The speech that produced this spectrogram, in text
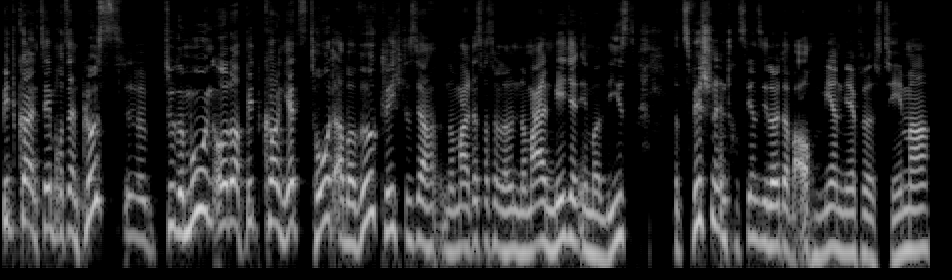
Bitcoin 10% plus äh, to the moon oder Bitcoin jetzt tot, aber wirklich, das ist ja normal das, was man in normalen Medien immer liest. Dazwischen interessieren sich die Leute aber auch mehr und mehr für das Thema,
